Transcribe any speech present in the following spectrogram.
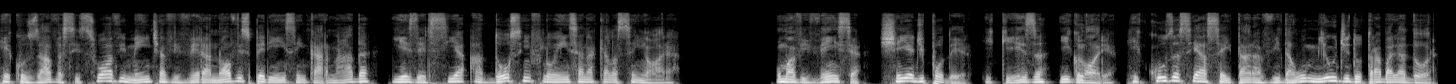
recusava-se suavemente a viver a nova experiência encarnada e exercia a doce influência naquela senhora. Uma vivência cheia de poder, riqueza e glória. Recusa-se a aceitar a vida humilde do trabalhador.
